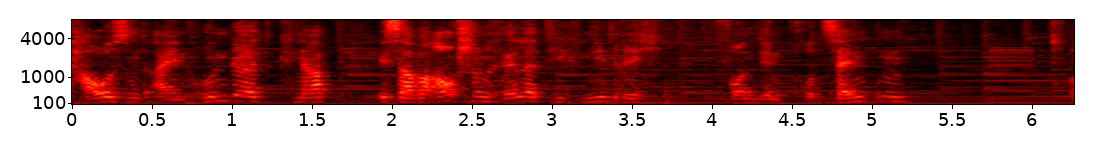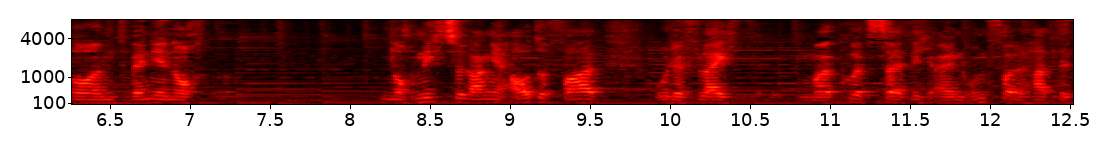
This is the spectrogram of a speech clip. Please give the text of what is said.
1100 knapp, ist aber auch schon relativ niedrig von den Prozenten. Und wenn ihr noch, noch nicht so lange Auto fahrt oder vielleicht mal kurzzeitig einen Unfall hattet,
